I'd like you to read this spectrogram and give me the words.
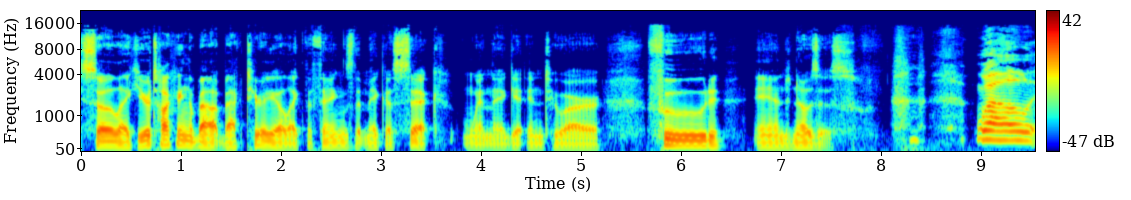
So like you're talking about bacteria, like the things that make us sick when they get into our food and noses. Well,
